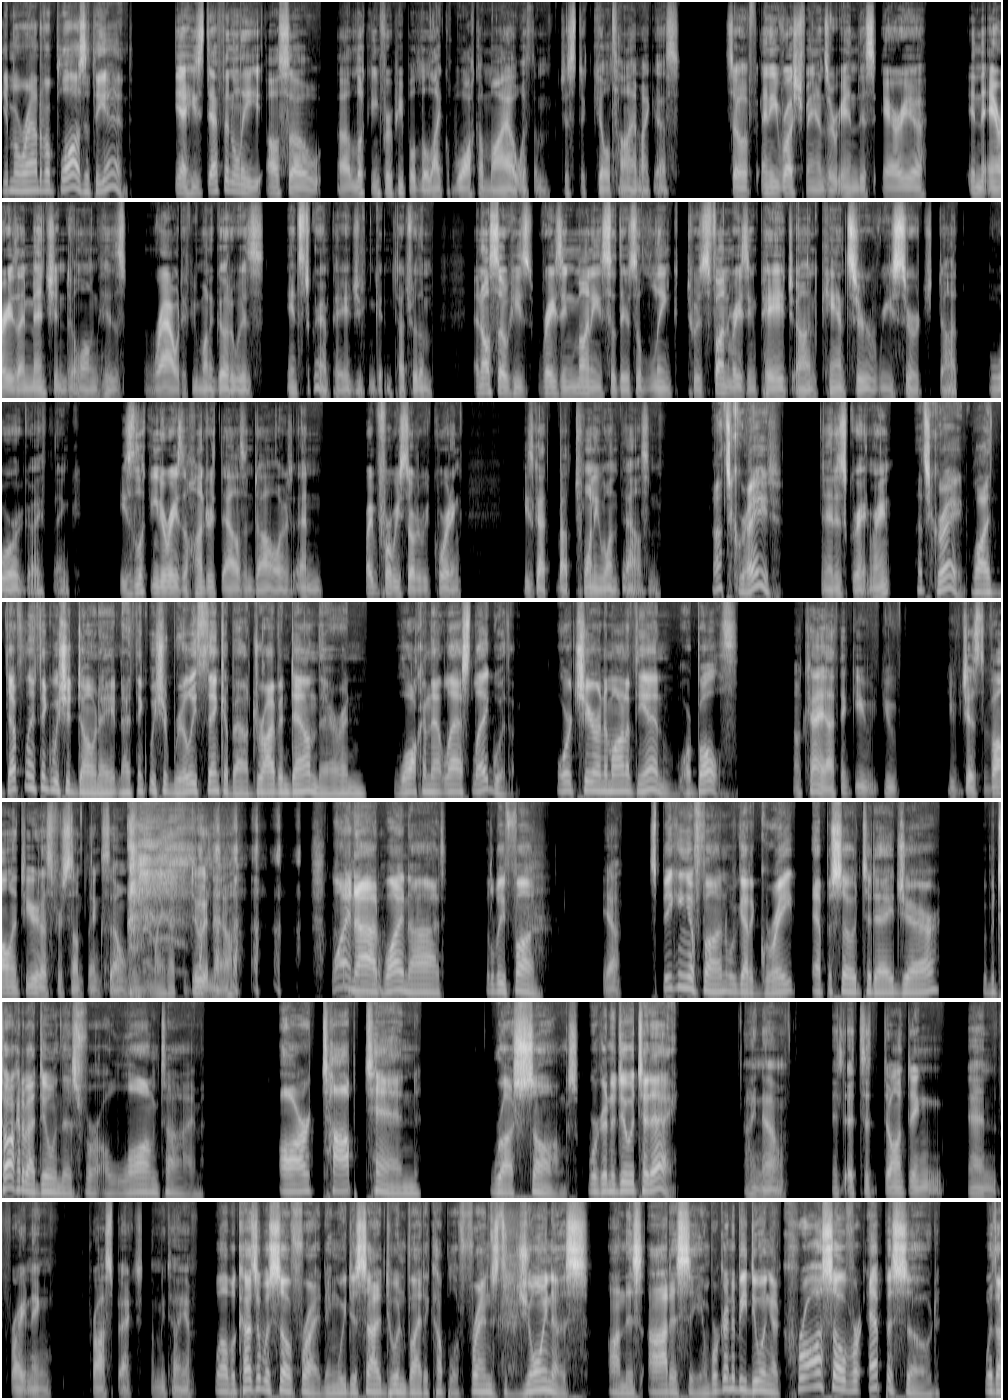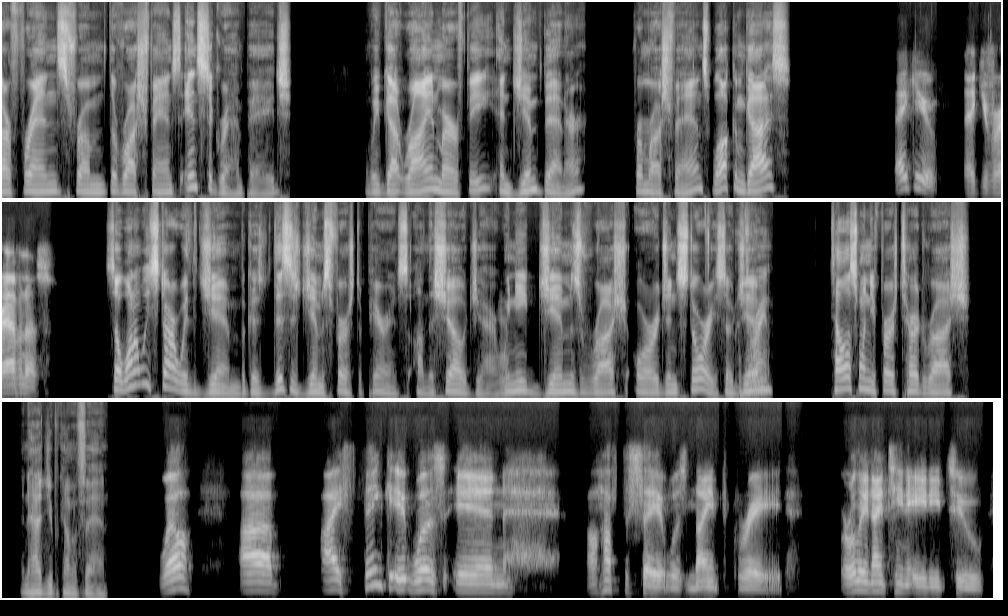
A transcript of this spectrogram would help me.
give him a round of applause at the end. Yeah, he's definitely also uh, looking for people to like walk a mile with him just to kill time, I guess. So if any Rush fans are in this area, in the areas I mentioned along his route, if you want to go to his Instagram page, you can get in touch with him. And also, he's raising money. So there's a link to his fundraising page on cancerresearch.org, I think. He's looking to raise $100,000. And right before we started recording, he's got about 21000 That's great. That is great, right? That's great. Well, I definitely think we should donate. And I think we should really think about driving down there and walking that last leg with him or cheering him on at the end or both. Okay. I think you, you, you've just volunteered us for something. So we might have to do it now. Why not? Why not? It'll be fun. Yeah. Speaking of fun, we've got a great episode today, Jer. We've been talking about doing this for a long time. Our top 10 Rush songs. We're going to do it today. I know. It, it's a daunting and frightening prospect, let me tell you. Well, because it was so frightening, we decided to invite a couple of friends to join us on this odyssey. And we're going to be doing a crossover episode with our friends from the Rush Fans Instagram page. We've got Ryan Murphy and Jim Benner from Rush Fans. Welcome, guys. Thank you. Thank you for having us. So why don't we start with Jim because this is Jim's first appearance on the show, Jar. We need Jim's Rush origin story. So That's Jim, right. tell us when you first heard Rush and how did you become a fan? Well, uh, I think it was in, I'll have to say it was ninth grade, early 1982.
